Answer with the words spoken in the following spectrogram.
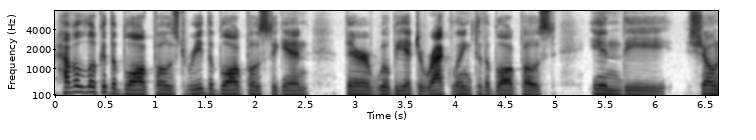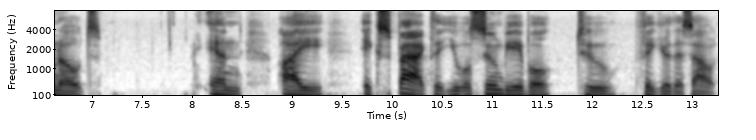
have a look at the blog post, read the blog post again. There will be a direct link to the blog post in the show notes. And I expect that you will soon be able to figure this out.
